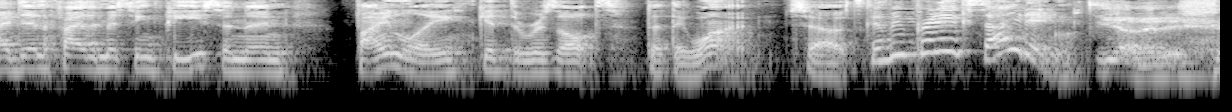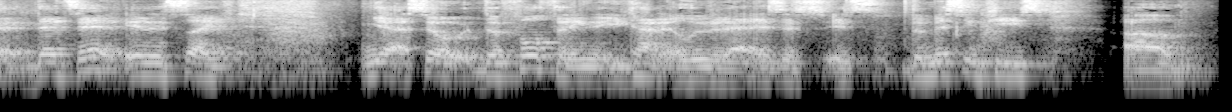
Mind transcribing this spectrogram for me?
identify the missing piece and then finally get the results that they want. So it's going to be pretty exciting. Yeah, that is, that's it. And it's like, yeah. So the full thing that you kind of alluded at is it's it's the missing piece, um,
